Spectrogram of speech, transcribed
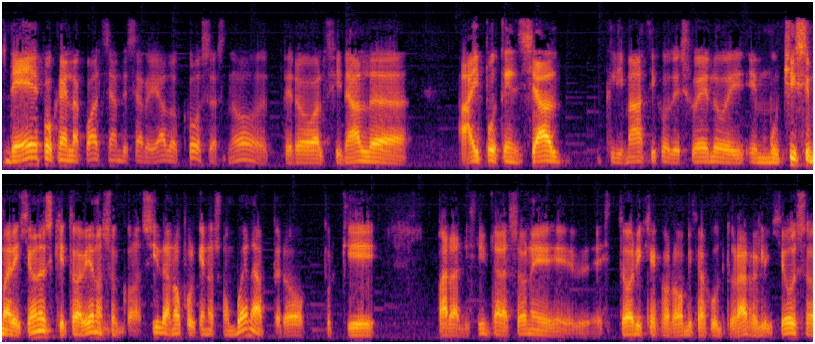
de época en la cual se han desarrollado cosas, ¿no? Pero al final uh, hay potencial climático de suelo en, en, muchísimas regiones que todavía no son conocidas, no porque no son buenas, pero porque para distintas razones históricas, económicas, culturales, religiosas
